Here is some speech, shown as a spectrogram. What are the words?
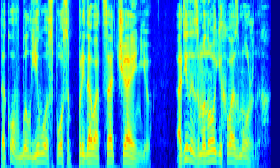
Таков был его способ предаваться отчаянию, один из многих возможных.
